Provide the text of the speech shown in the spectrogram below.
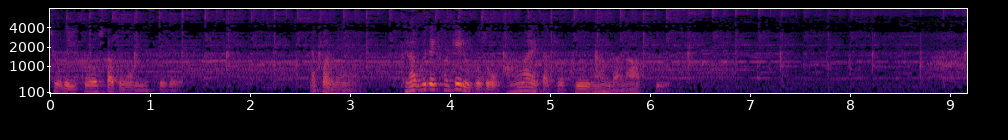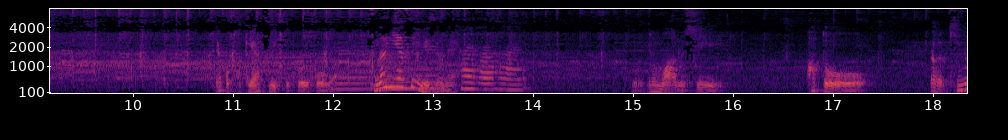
ちょうど移行したと思うんですけどやっぱねクラブでかけることを考えた曲なんだなっていう。やっぱかけやすいですよこういう方が。つなぎやすいんですよね。はいはいはい。のもあるしあとだから昨日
